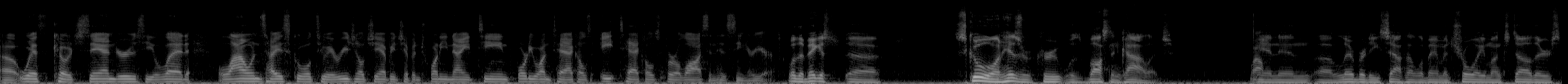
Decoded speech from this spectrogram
uh, with Coach Sanders. He led Lowndes High School to a regional championship in 2019, 41 tackles, eight tackles for a loss in his senior year. Well, the biggest uh, school on his recruit was Boston College. Wow. And then uh, Liberty, South Alabama, Troy, amongst others.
